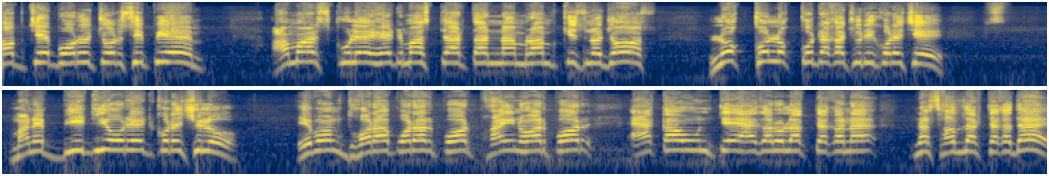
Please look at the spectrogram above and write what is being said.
সবচেয়ে বড় চোর সিপিএম। আমার স্কুলের হেডমাস্টার তার নাম রামকৃষ্ণ যশ লক্ষ লক্ষ টাকা চুরি করেছে। মানে বিডিও রেড করেছিল এবং ধরা পড়ার পর ফাইন হওয়ার পর অ্যাকাউন্টে এগারো লাখ টাকা না না সাত লাখ টাকা দেয়।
